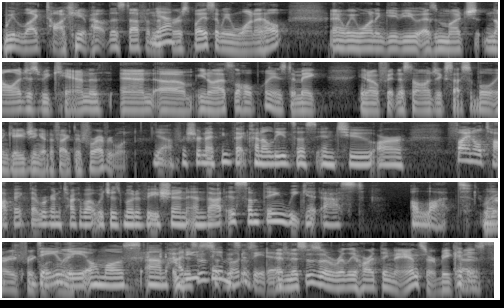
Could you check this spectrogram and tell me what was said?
we like talking about this stuff in Yeah. the first place and we want to help and we want to give you as much knowledge as we can and, and um, you know that's the whole point is to make you know fitness knowledge accessible engaging and effective for everyone Yeah, for sure. And I think that kind of leads us into our final topic that we're going to talk about, which is motivation. And that is something we get asked a lot, like Very frequently. daily almost. Um, how do you is- stay this is- motivated? and this is a really hard thing to answer because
